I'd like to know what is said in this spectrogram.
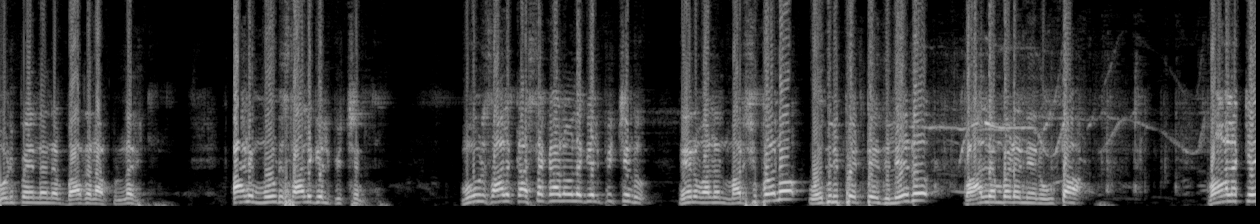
ఓడిపోయిందనే బాధ నాకున్నది. కానీ మూడు సార్లు గెలిపించింది. మూడు సార్లు కష్టకాలంలో గెలిపించిండు. నేను వాళ్ళని మర్చిపోను వదిలిపెట్టేది లేదు. వాళ్ళెంబడే నేను ఉంటా. వాళ్ళకే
